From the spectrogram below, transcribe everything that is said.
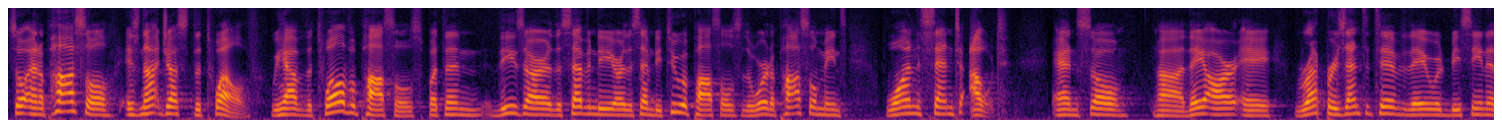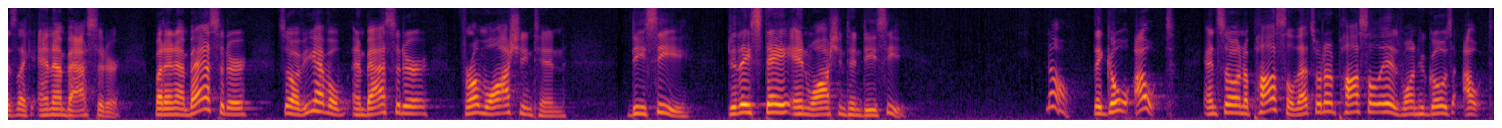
So, an apostle is not just the 12. We have the 12 apostles, but then these are the 70 or the 72 apostles. The word apostle means one sent out. And so uh, they are a representative. They would be seen as like an ambassador. But an ambassador, so if you have an ambassador from Washington, D.C., do they stay in Washington, D.C.? No, they go out. And so an apostle, that's what an apostle is one who goes out.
